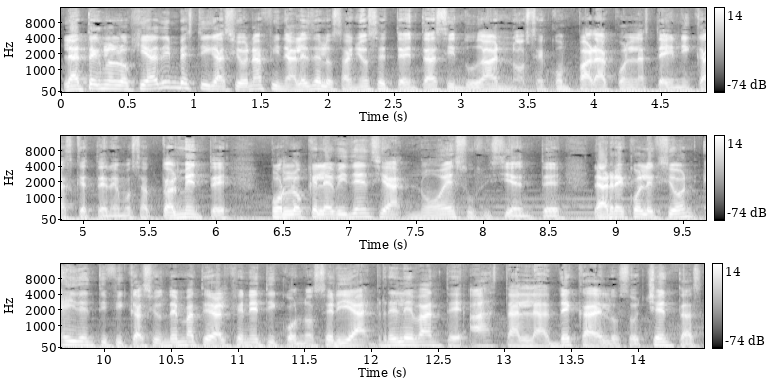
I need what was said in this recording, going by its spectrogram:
La tecnología de investigación a finales de los años 70 sin duda no se compara con las técnicas que tenemos actualmente, por lo que la evidencia no es suficiente. La recolección e identificación de material genético no sería relevante hasta la década de los 80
